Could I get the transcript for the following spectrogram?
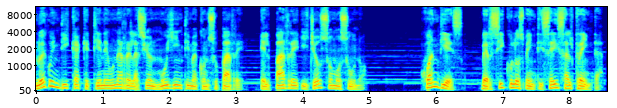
Luego indica que tiene una relación muy íntima con su Padre, el Padre y yo somos uno. Juan 10, versículos 26 al 30.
